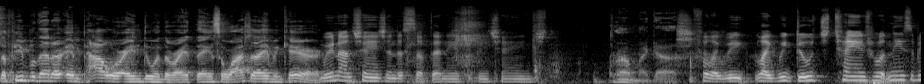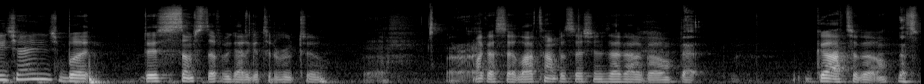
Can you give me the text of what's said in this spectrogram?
the people that are in power ain't doing the right thing. So why should I even care? We're not changing the stuff that needs to be changed. Oh my gosh. I feel like we like we do change what needs to be changed, but there's some stuff we got to get to the root to. All right. Like I said, lifetime positions that gotta go. that Got to go. that's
